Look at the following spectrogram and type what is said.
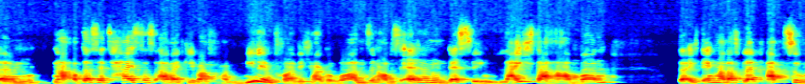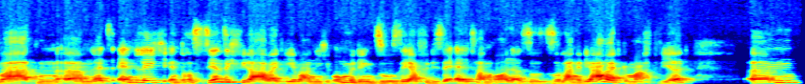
Ähm, na, ob das jetzt heißt, dass Arbeitgeber familienfreundlicher geworden sind, ob es Eltern nun deswegen leichter haben wollen, da, ich denke mal, das bleibt abzuwarten. Ähm, letztendlich interessieren sich viele Arbeitgeber nicht unbedingt so sehr für diese Elternrolle, so, solange die Arbeit gemacht wird. Ähm,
